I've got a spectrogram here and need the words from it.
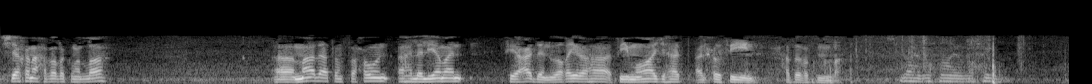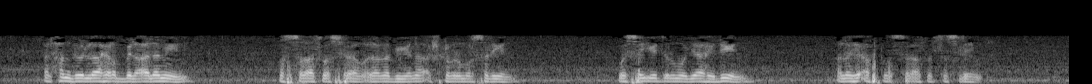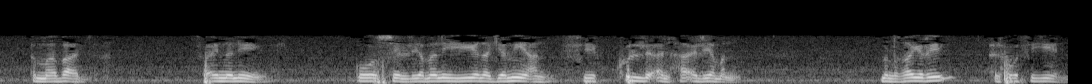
شيخنا حفظكم الله. آه، ماذا تنصحون أهل اليمن في عدن وغيرها في مواجهة الحوثيين؟ حفظكم الله. بسم الله الرحمن الرحيم. الحمد لله رب العالمين والصلاة والسلام على نبينا أشرف المرسلين وسيد المجاهدين عليه أفضل الصلاة والتسليم. أما بعد فإنني أوصي اليمنيين جميعا في كل أنحاء اليمن. من غير الحوثيين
